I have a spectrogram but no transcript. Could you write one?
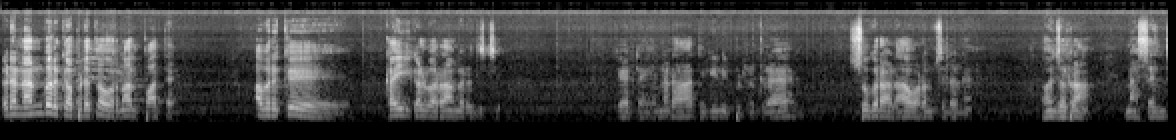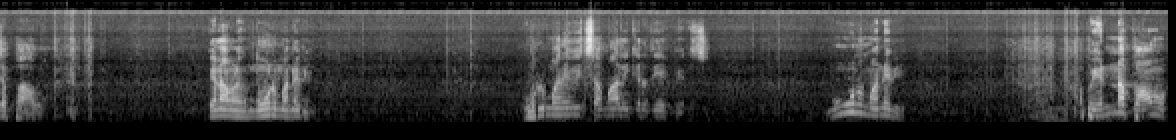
என்னோட நண்பருக்கு அப்படித்தான் ஒரு நாள் பார்த்தேன். அவருக்கு கைகள் வராம இருந்துச்சு. கேட்டேன் என்னடா திடீர்னு இப்படி இருக்கிற? சுகராடா உடம்பு சரியில்லைன்னு. அவன் சொல்றான் நான் செஞ்ச பாவம். ஏன்னா அவனுக்கு மூணு மனைவி. ஒரு மனைவி சமாளிக்கிறதே பெருசு. மூணு மனைவி. அப்போ என்ன பாவம்?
